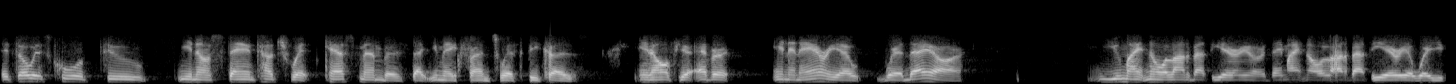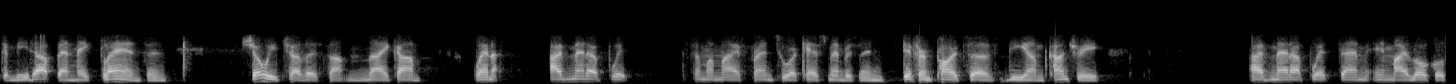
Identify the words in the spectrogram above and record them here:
it's always cool to, you know, stay in touch with cast members that you make friends with because, you know, if you're ever in an area where they are, you might know a lot about the area or they might know a lot about the area where you can meet up and make plans and show each other something like um when I've met up with some of my friends who are cast members in different parts of the um country I've met up with them in my local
